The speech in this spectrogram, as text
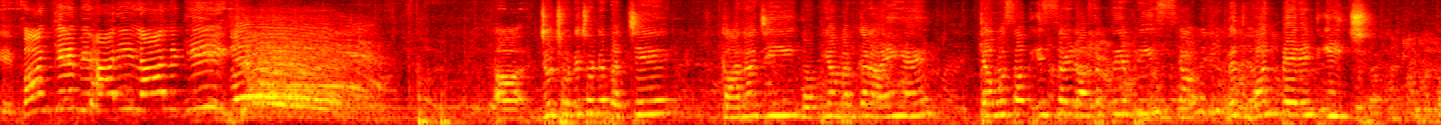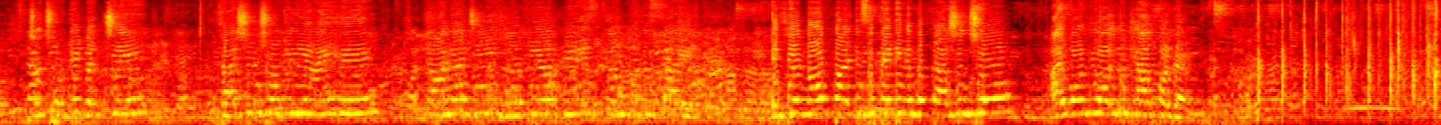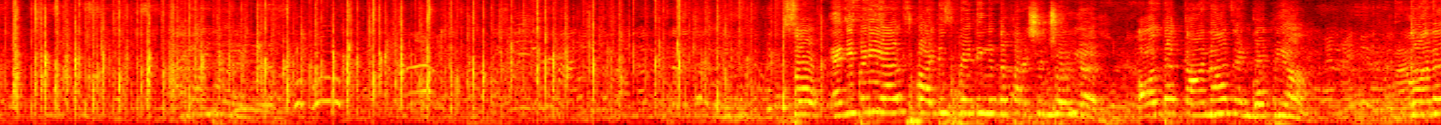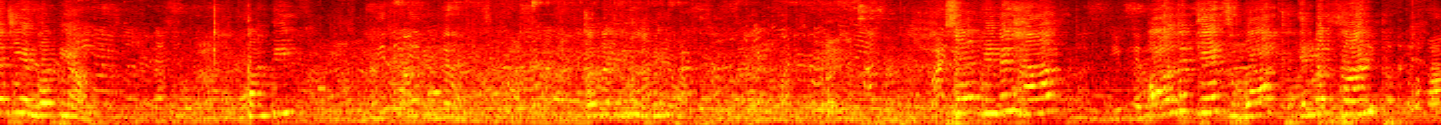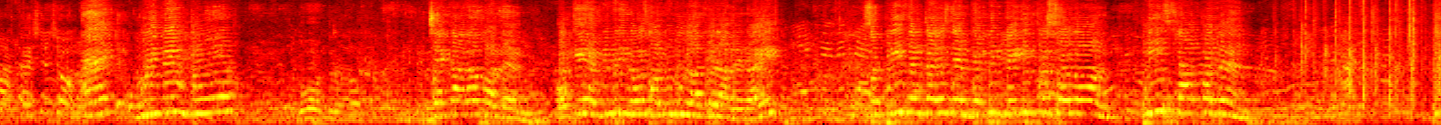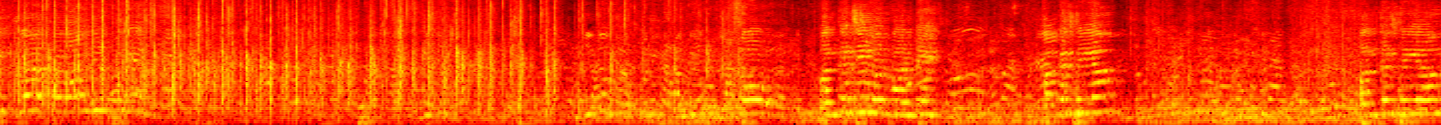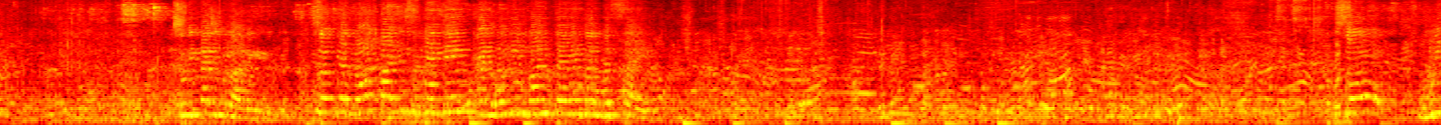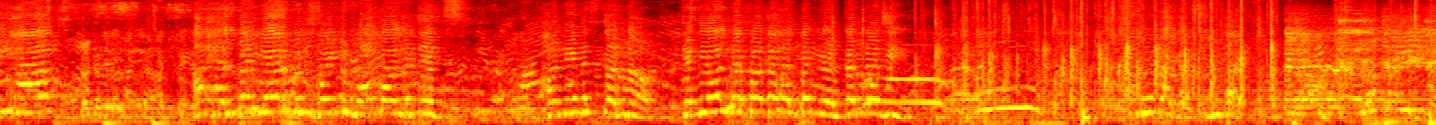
करके बांके बिहारी लाल की जो छोटे छोटे बच्चे कान्हा जी, गोपियाँ बनकर आए हैं, क्या वो सब इस साइड आ सकते हैं please with one parent each जो छोटे बच्चे फ़ैशन शो के लिए आए हैं, कान्हा जी, गोपियाँ please come to the side if you are not participating in the fashion show I want you all to clap for them fashion show here? All the Kanas and Gopiya. Kana ji and Gopiya. Kanti? So, we will have all the kids walk in the front and we will do Jaikara for them. Okay, everybody knows how to do Radhe Radhe, right? So please encourage them. So if you are not participating and only one parent on this side. So we have a helper here who is going to walk all the kids. Her name is Karuna. Can we all hear for the helper here? Karuna ji. So move back guys.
